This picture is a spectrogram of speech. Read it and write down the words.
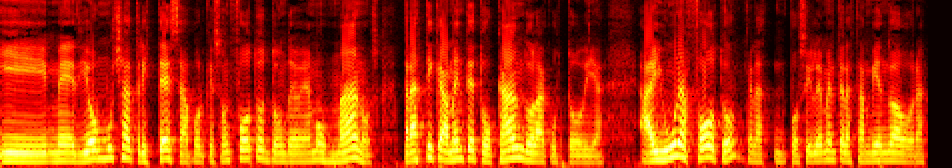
y me dio mucha tristeza porque son fotos donde vemos manos prácticamente tocando la custodia. Hay una foto, que posiblemente la están viendo ahora,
